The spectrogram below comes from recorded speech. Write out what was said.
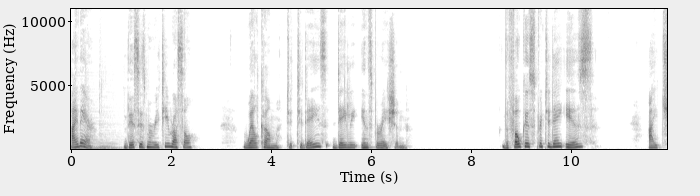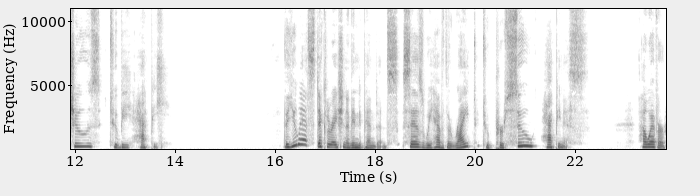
Hi there. This is Marie T. Russell. Welcome to today's daily inspiration. The focus for today is I choose to be happy. The U.S. Declaration of Independence says we have the right to pursue happiness. However,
